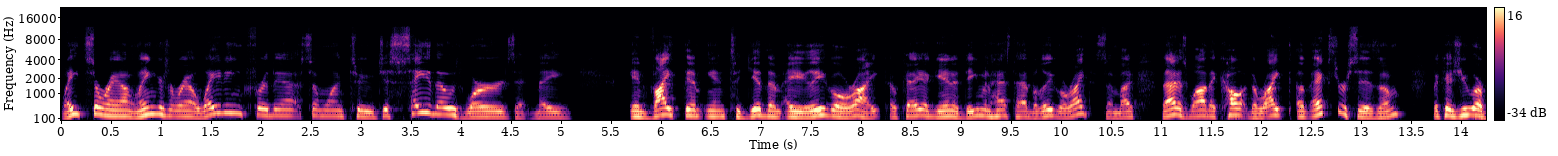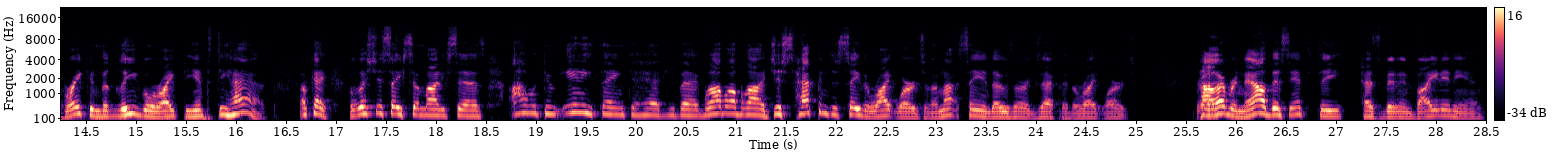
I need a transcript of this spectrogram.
waits around, lingers around, waiting for the, someone to just say those words that may invite them in to give them a legal right. Okay. Again, a demon has to have a legal right to somebody. That is why they call it the right of exorcism, because you are breaking the legal right the entity has. Okay. But let's just say somebody says, I would do anything to have you back, blah, blah, blah. I Just happen to say the right words. And I'm not saying those are exactly the right words. Right. However, now this entity has been invited in.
